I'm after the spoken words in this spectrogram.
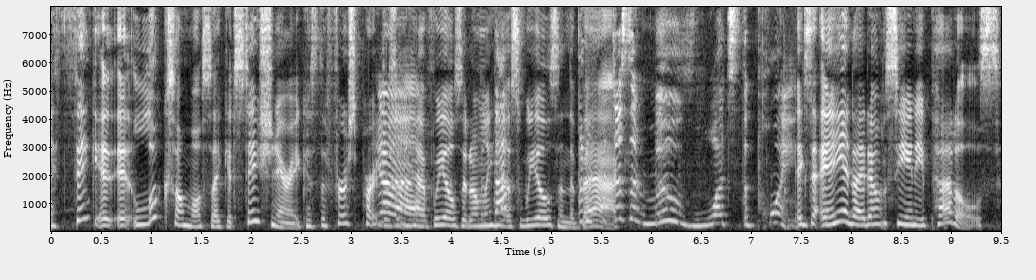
I think it, it looks almost like it's stationary because the first part doesn't have wheels. It only has wheels in the But back. if it doesn't move, what's the point? Exactly. and I don't see any pedals.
